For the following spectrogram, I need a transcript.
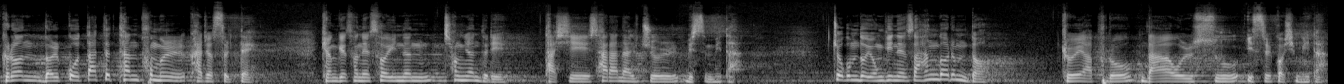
그런 넓고 따뜻한 품을 가졌을 때 경계선에 서 있는 청년들이 다시 살아날 줄 믿습니다. 조금 더 용기 내서 한 걸음 더 교회 앞으로 나아올 수 있을 것입니다.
